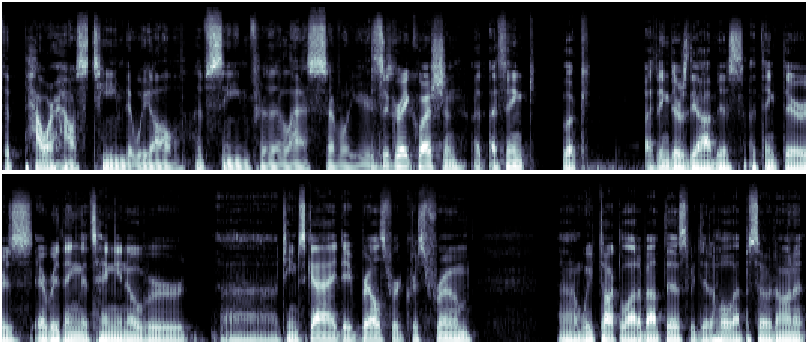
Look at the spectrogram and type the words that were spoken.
the powerhouse team that we all have seen for the last several years? It's a great question. I, I think. Look, I think there's the obvious. I think there's everything that's hanging over uh, Team Sky, Dave Brailsford, Chris Froome. Um, we've talked a lot about this. We did a whole episode on it.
